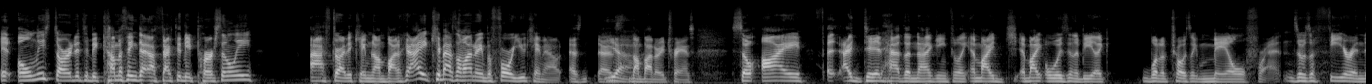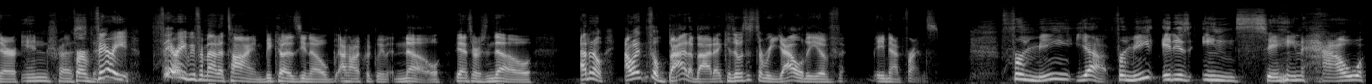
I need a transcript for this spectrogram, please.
It only started to become a thing that affected me personally after I became non-binary. I came out as non-binary before you came out as, as Yeah. non-binary trans. So I I did have the nagging feeling. Am I am I always going to be like one of Troy's like male friends? There was a fear in there Interesting. for a very very brief amount of time because you know I found out quickly that no. The answer is no. I don't know. I wouldn't feel bad about it because it was just a reality of being not friends. For me, yeah, for me, it is insane how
